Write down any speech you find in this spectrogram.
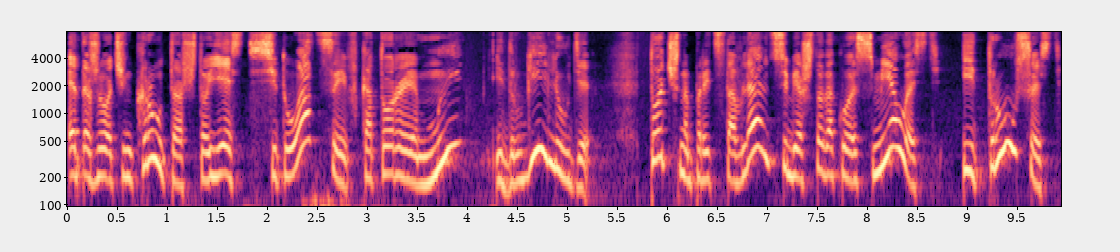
это же очень круто, что есть ситуации, в которые мы и другие люди точно представляют себе, что такое смелость и трусость,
